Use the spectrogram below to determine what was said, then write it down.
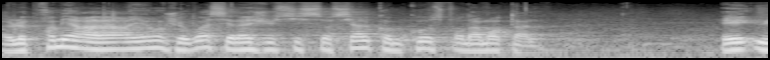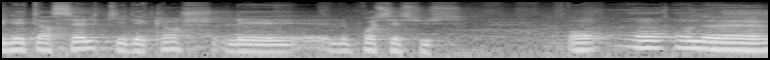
Euh, le premier invariant je vois, c'est l'injustice sociale comme cause fondamentale et une étincelle qui déclenche le processus. On, ne,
